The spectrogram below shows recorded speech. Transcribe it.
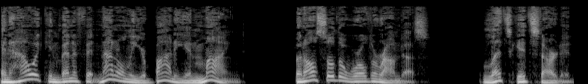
and how it can benefit not only your body and mind, but also the world around us. Let's get started.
